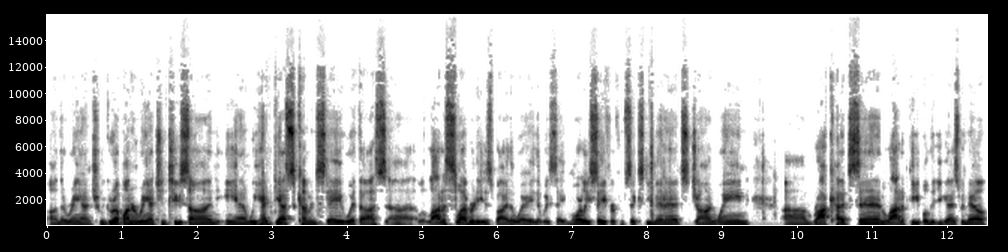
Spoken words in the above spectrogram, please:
on the ranch. We grew up on a ranch in Tucson, and we had guests come and stay with us. Uh, a lot of celebrities, by the way, that we say Morley Safer from 60 Minutes, John Wayne, uh, Rock Hudson, a lot of people that you guys would know.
